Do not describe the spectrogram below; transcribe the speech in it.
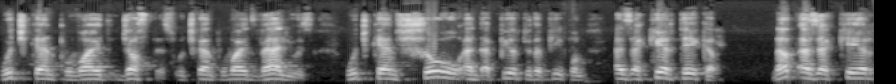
which can provide justice, which can provide values, which can show and appear to the people as a caretaker, not as a care.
